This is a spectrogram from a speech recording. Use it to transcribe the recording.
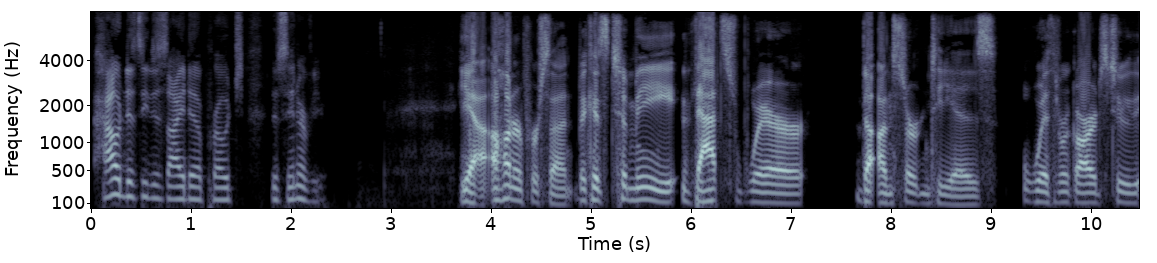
how does he decide to approach this interview? Yeah, a hundred percent. Because to me, that's where the uncertainty is with regards to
